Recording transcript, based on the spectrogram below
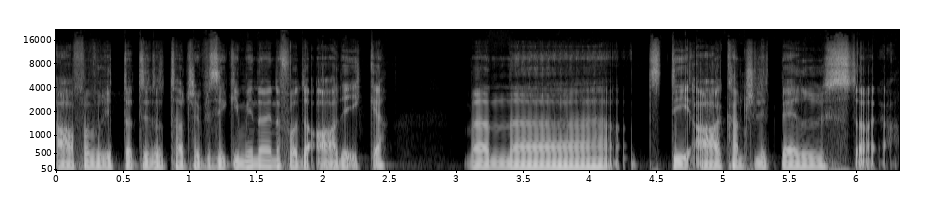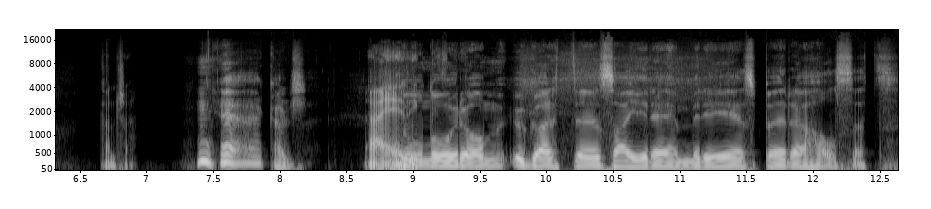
er favoritter til å ta Champions League i mine øyne, for det er de ikke. Men uh, de er kanskje litt bedre rusta, ja. Kanskje. Ja, kanskje. Noen ord om Ugarte Sairemri, spør Halseth.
